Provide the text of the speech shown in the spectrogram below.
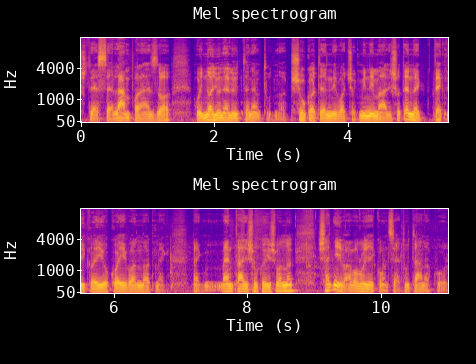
stresszel, lámpalázzal, hogy nagyon előtte nem tudnak sokat enni, vagy csak minimálisat. Ennek technikai okai vannak, meg, meg mentális okai is vannak, és hát nyilvánvaló, hogy egy koncert után akkor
